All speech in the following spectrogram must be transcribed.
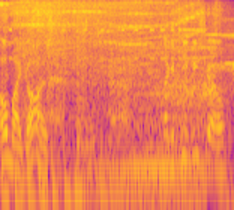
Oh my gosh. It's like a TV show.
